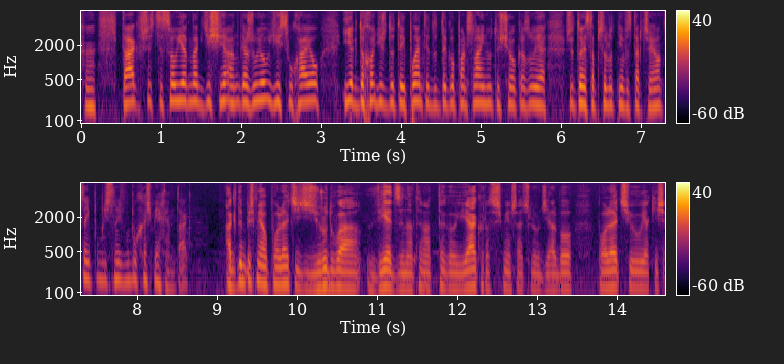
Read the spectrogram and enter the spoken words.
tak, wszyscy są jednak gdzieś się angażują, gdzieś słuchają i jak dochodzisz do tej puenty, do tego punchline'u, to się okazuje, że to jest absolutnie wystarczające i publiczność wybucha śmiechem, tak? A gdybyś miał polecić źródła wiedzy na temat tego, jak rozśmieszać ludzi, albo polecił jakieś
